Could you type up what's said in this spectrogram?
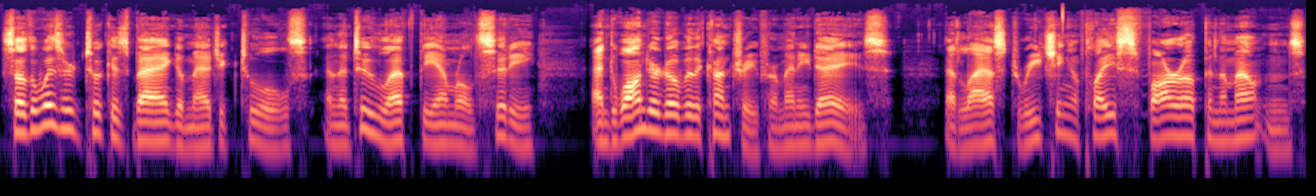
So the wizard took his bag of magic tools, and the two left the Emerald City and wandered over the country for many days, at last reaching a place far up in the mountains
